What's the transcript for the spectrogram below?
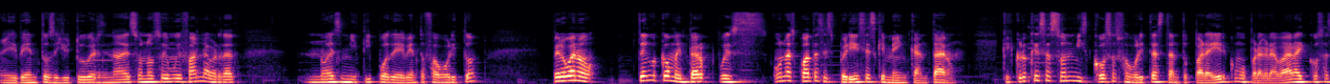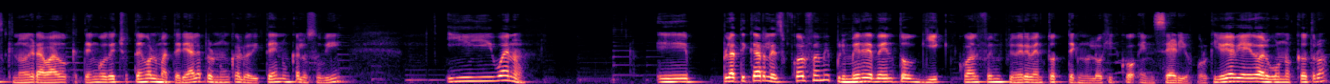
eventos de youtubers ni nada de eso. No soy muy fan, la verdad. No es mi tipo de evento favorito. Pero bueno, tengo que comentar pues unas cuantas experiencias que me encantaron. Que creo que esas son mis cosas favoritas tanto para ir como para grabar. Hay cosas que no he grabado, que tengo. De hecho, tengo el material, pero nunca lo edité, nunca lo subí. Y bueno, eh, platicarles cuál fue mi primer evento geek, cuál fue mi primer evento tecnológico en serio, porque yo ya había ido a alguno que otro,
